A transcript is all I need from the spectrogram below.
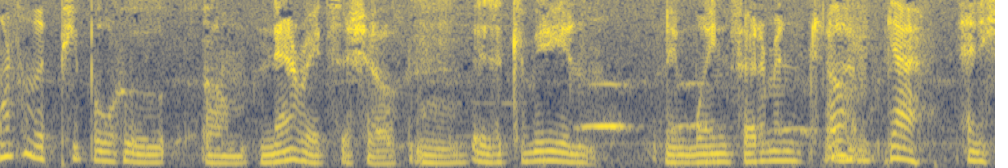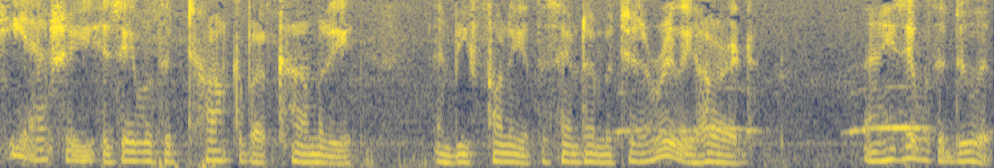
one of the people who um, narrates the show is a comedian named Wayne Federman. Do you know him? yeah. And he actually is able to talk about comedy and be funny at the same time, which is really hard. And he's able to do it.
